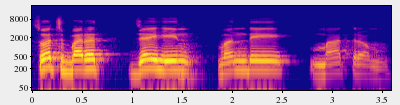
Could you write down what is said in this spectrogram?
સ્વચ્છ ભારત. જય હિન્દ. વંદે માતરમ.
